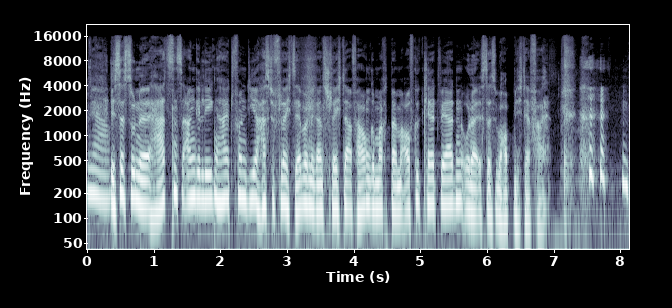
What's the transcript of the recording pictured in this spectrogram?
Ja. Ist das so eine Herzensangelegenheit von dir? Hast du vielleicht selber eine ganz schlechte Erfahrung gemacht beim Aufgeklärt werden oder ist das überhaupt nicht der Fall?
